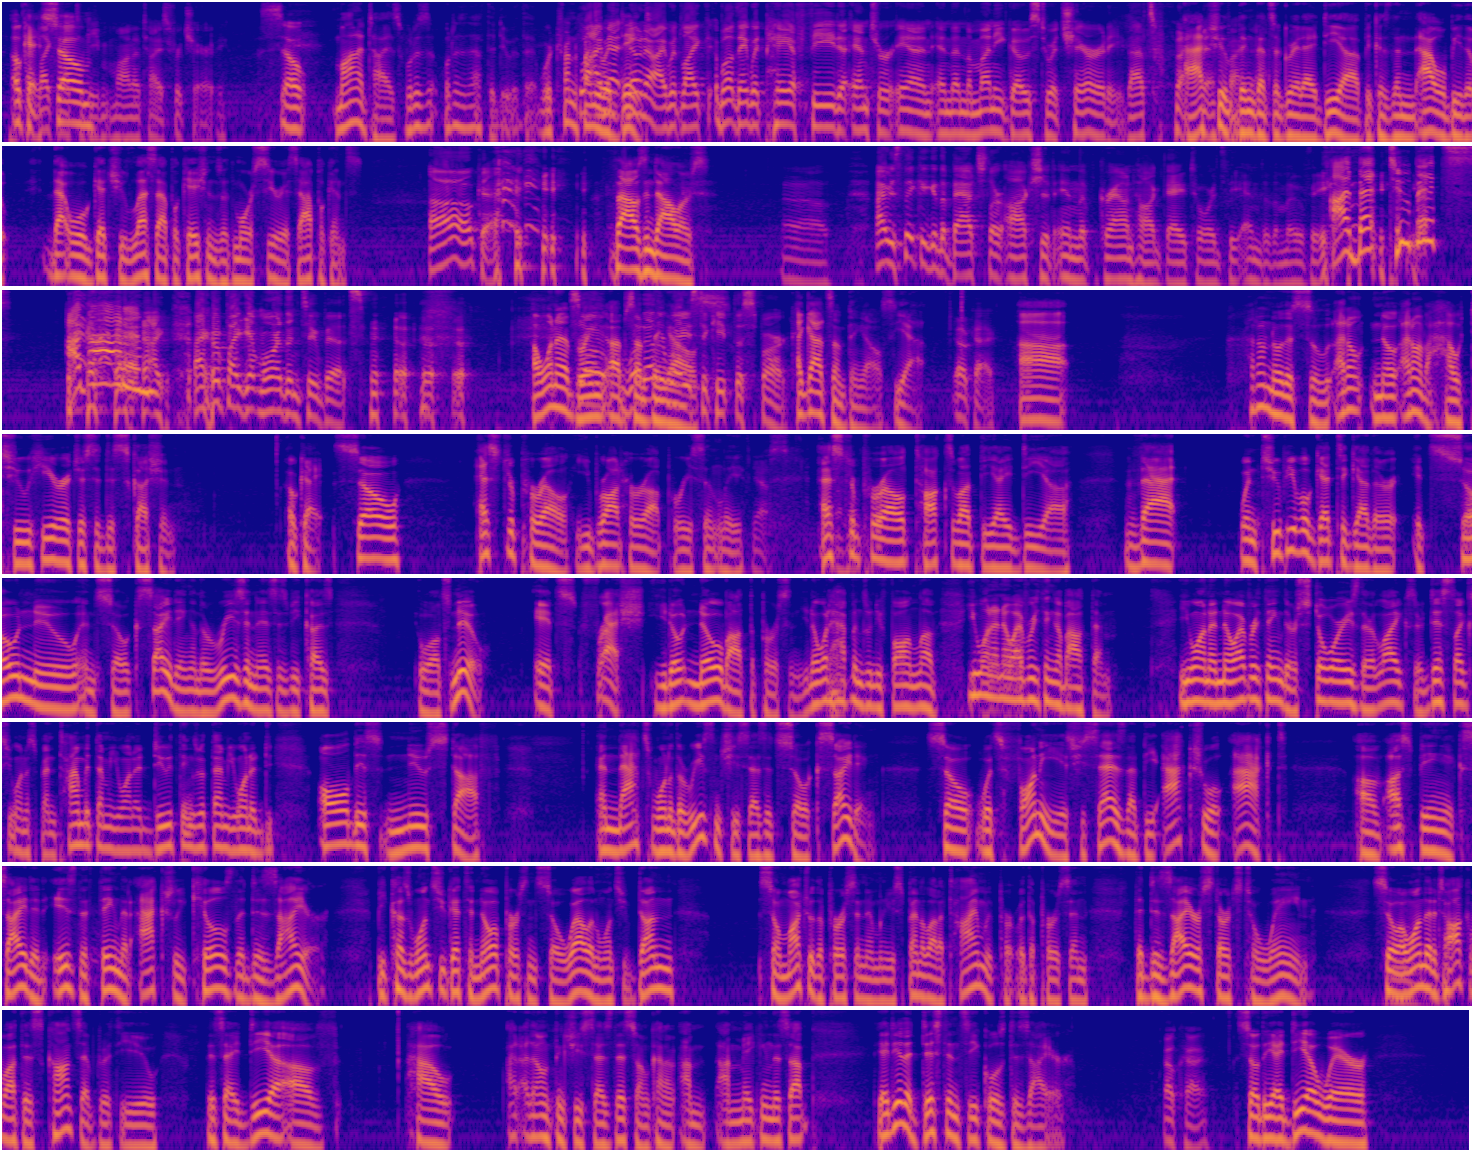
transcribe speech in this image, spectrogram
okay like so be monetized for charity. so monetize what does it what does it have to do with it we're trying to Well, find I you a meant, date no, no. I would like. Well, they would pay a fee to enter in, and then the money goes to a charity. That's what I, I actually think that. that's a great idea because then that will be the that will get you less applications with more serious applicants. Oh, okay. Thousand dollars. Oh. I was thinking of the Bachelor auction in the Groundhog Day towards the end of the movie. I bet two bits. I got him. I, I hope I get more than two bits. I want to bring so, up what something other else. ways to keep the spark? I got something else. Yeah. Okay. Uh, I don't know the solu- I don't know. I don't have a how-to here. It's just a discussion. Okay, so Esther Perel, you brought her up recently. Yes. Esther uh-huh. Perel talks about the idea that when two people get together, it's so new and so exciting, and the reason is is because, well, it's new, it's fresh. You don't know about the person. You know what happens when you fall in love. You want to know everything about them. You want to know everything, their stories, their likes, their dislikes. You want to spend time with them. You want to do things with them. You want to do all this new stuff. And that's one of the reasons she says it's so exciting. So, what's funny is she says that the actual act of us being excited is the thing that actually kills the desire. Because once you get to know a person so well, and once you've done so much with a person, and when you spend a lot of time with per- with a person, the desire starts to wane. So I wanted to talk about this concept with you, this idea of how I, I don't think she says this, so I'm kind of I'm I'm making this up. The idea that distance equals desire. Okay. So the idea where,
